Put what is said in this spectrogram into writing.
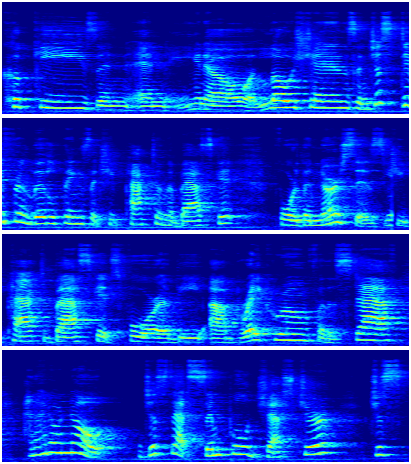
cookies and, and, you know, lotions and just different little things that she packed in the basket for the nurses. She packed baskets for the uh, break room, for the staff. And I don't know, just that simple gesture just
